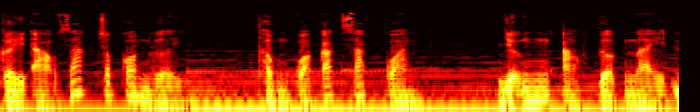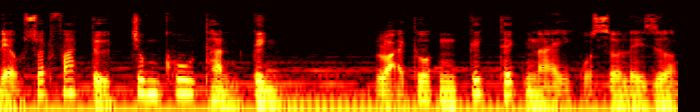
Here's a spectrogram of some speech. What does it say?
gây ảo giác cho con người thông qua các giác quan. Những ảo tưởng này đều xuất phát từ trung khu thần kinh. Loại thuốc kích thích này của Sơ Lê Dương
